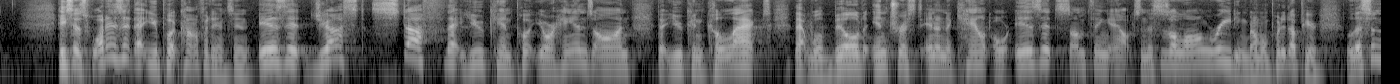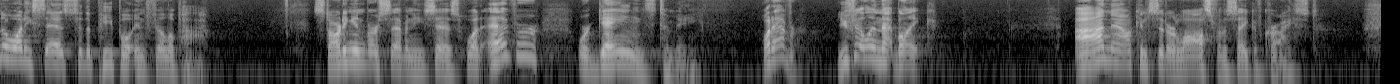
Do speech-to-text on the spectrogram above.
He says, What is it that you put confidence in? Is it just stuff that you can put your hands on, that you can collect, that will build interest in an account, or is it something else? And this is a long reading, but I'm going to put it up here. Listen to what he says to the people in Philippi. Starting in verse 7, he says, Whatever were gains to me, whatever, you fill in that blank, I now consider loss for the sake of Christ.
